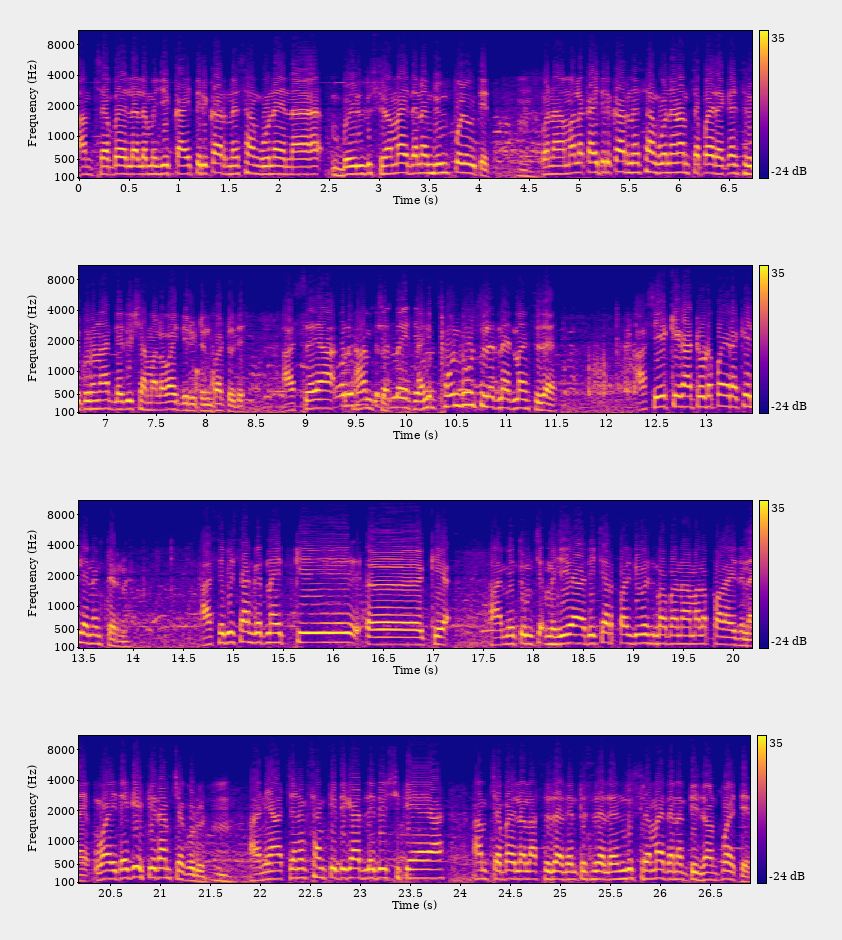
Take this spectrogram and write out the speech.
आमच्या बैलाला म्हणजे काहीतरी कारण सांगून आहे ना बैल दुसऱ्या मैदानात घेऊन पळवतात. पण आम्हाला काहीतरी कारण सांगून आहे ना आमचा पायरा कॅन्सल करून आदल्या दिवशी आम्हाला वायदे रिटर्न पाठवते. असं या- आमच्या आणि. फोन बी उचलत नाहीत माणसं असे एक एक आठवडा पायरा केल्यानंतर ना. असं बी सांगत नाहीत की की आम्ही तुमच्या म्हणजे आधी चार पाच दिवस बाबा आम्हाला पळायचं नाही. वायदे घेतात आमच्याकडून. आणि अचानक सांगते की आदल्या दिवशी की आमच्या बैलाला असं झालं तसं झालं आणि दुसऱ्या मैदानात ते जाऊन पळतात.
